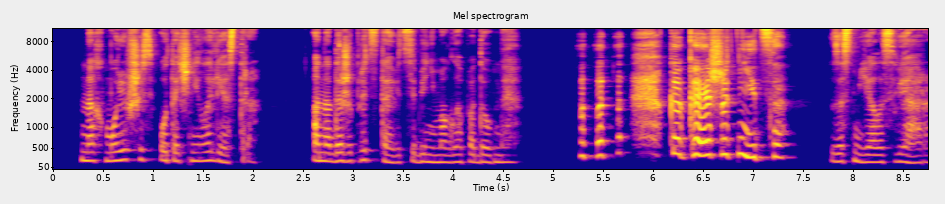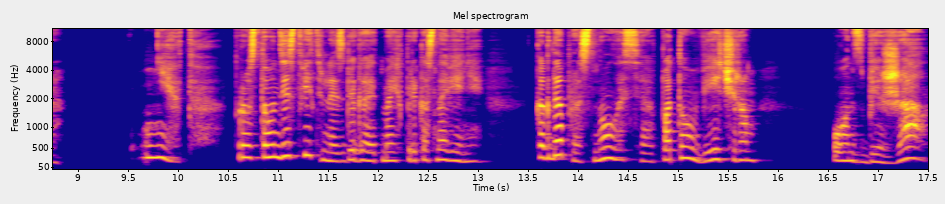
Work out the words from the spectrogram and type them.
– нахмурившись, уточнила Лестра. Она даже представить себе не могла подобное. «Какая шутница!» – засмеялась Виара. «Нет, просто он действительно избегает моих прикосновений. Когда проснулась, а потом вечером, он сбежал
